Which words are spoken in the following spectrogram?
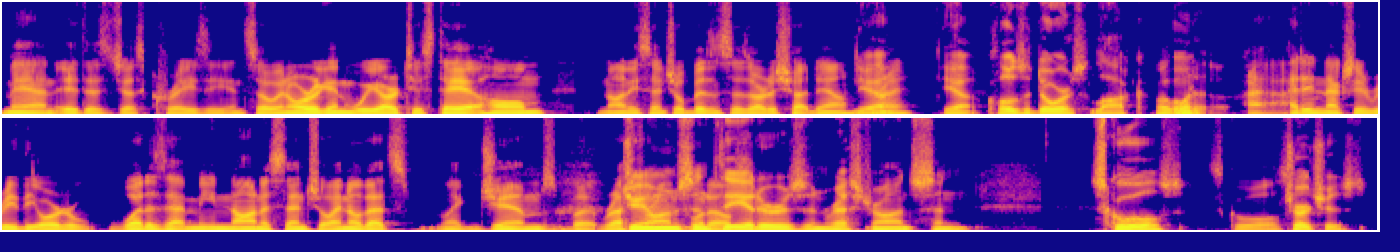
Man, it is just crazy. And so in Oregon, we are to stay at home. Non-essential businesses are to shut down. Yeah. right. Yeah. Close the doors. Lock. But what I, I didn't actually read the order. What does that mean, non-essential? I know that's like gyms, but restaurants, gyms and else? theaters and restaurants and schools, schools. churches.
